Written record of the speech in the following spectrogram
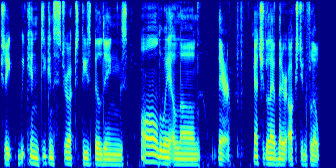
actually we can deconstruct these buildings all the way along there. That should allow better oxygen flow.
